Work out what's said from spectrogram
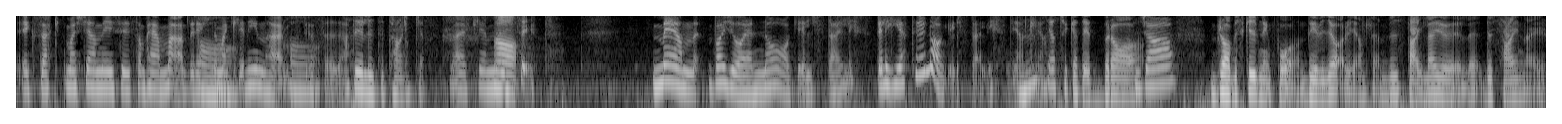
Exakt, man känner ju sig som hemma direkt när Ja. man klev in här måste Ja, jag säga. Det är lite tanken. Verkligen Ja. mysigt. Men vad gör en nagelstylist? Eller heter det nagelstylist egentligen? Mm, jag tycker att det är ett bra, Ja, bra beskrivning på det vi gör egentligen. Vi stylar ju eller designar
